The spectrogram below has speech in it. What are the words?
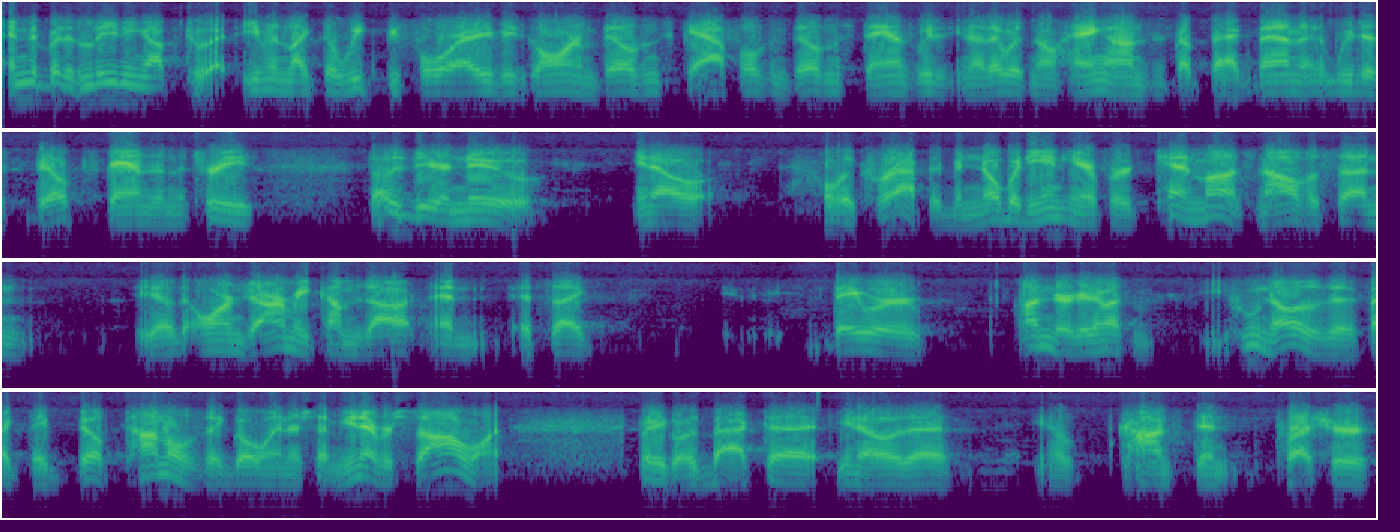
and but leading up to it, even like the week before, everybody's going and building scaffolds and building stands. We, you know, there was no hang-ons and stuff back then, and we just built stands in the trees. Those deer knew, you know, holy crap, there'd been nobody in here for ten months, and all of a sudden, you know, the Orange Army comes out, and it's like they were under. They must, who knows? It's like they built tunnels that go in or something. You never saw one, but it goes back to you know the you know constant pressure,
